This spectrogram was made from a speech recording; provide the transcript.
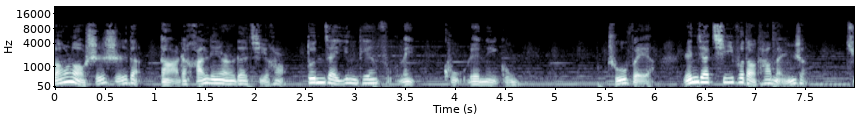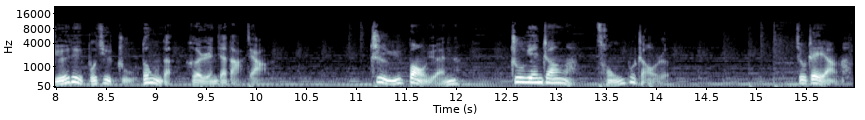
老老实实的打着韩林儿的旗号，蹲在应天府内苦练内功。除非啊，人家欺负到他门上，绝对不去主动的和人家打架了。至于报怨呢，朱元璋啊。从不招惹。就这样啊，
